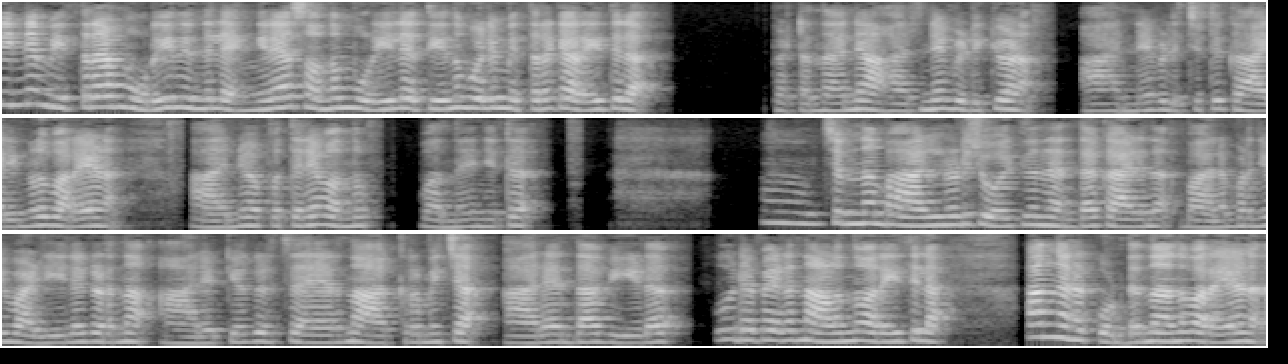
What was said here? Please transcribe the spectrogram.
പിന്നെ മിത്ര മുറിയിൽ നിന്നില്ല. എങ്ങനെയാ സ്വന്തം മുറിയിൽ എത്തിയെന്ന് പോലും മിത്രയ്ക്ക് അറിയത്തില്ല. പെട്ടെന്ന് തന്നെ ആഹാരനെ വിളിക്കുകയാണ് ആരിനെ വിളിച്ചിട്ട് കാര്യങ്ങൾ പറയണം. ആരനും അപ്പം തന്നെ വന്നു. വന്നു കഴിഞ്ഞിട്ട് ചെന്ന ബാലനോട് ചോദിക്കുന്നത് എന്താ കാര്യം എന്ന്. ബാലൻ പറഞ്ഞു വഴിയിൽ കിടന്ന് ആരൊക്കെയോ ചേർന്ന് ആക്രമിച്ച ആരെന്താ വീട്? ഒരു പേരെ നാളൊന്നും അറിയത്തില്ല. അങ്ങനെ കൊണ്ടുവന്നാന്ന് പറയാണ്.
